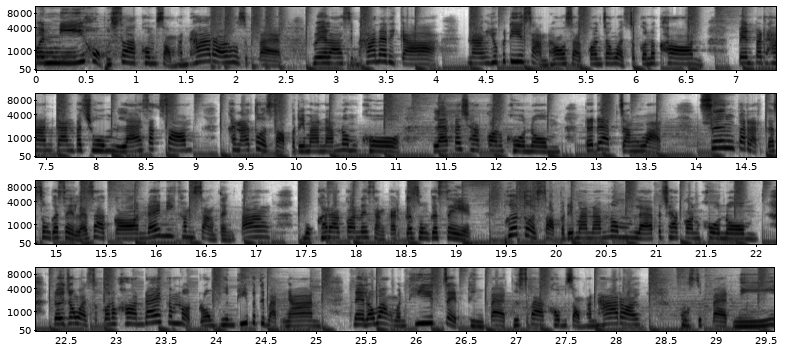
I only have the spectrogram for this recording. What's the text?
วันนี้ 6 พฤษภาคม 2568 เวลา 15 นาฬิกา นางยุพดีสารทองสากลจังหวัดสกลนคร เป็นประธานการประชุมและซักซ้อม คณะตรวจสอบปริมาณน้ำนมโค และประชากรโคนม ระดับจังหวัด ซึ่งปลัดกระทรวงเกษตรและสหกรณ์ได้มีคำสั่งแต่งตั้ง บุคลากรในสังกัดกระทรวงเกษตร เพื่อตรวจสอบปริมาณน้ำนม และประชากรโคนม โดยจังหวัดสกลนครได้กำหนดลงพื้นที่ปฏิบัติงาน ในระหว่างวันที่ 7-8 พฤษภาคม 2568 นี้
